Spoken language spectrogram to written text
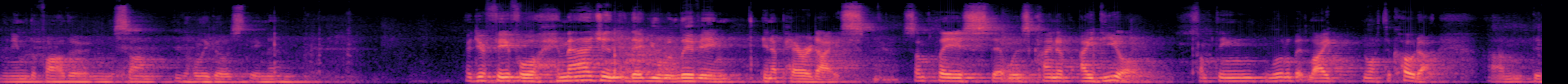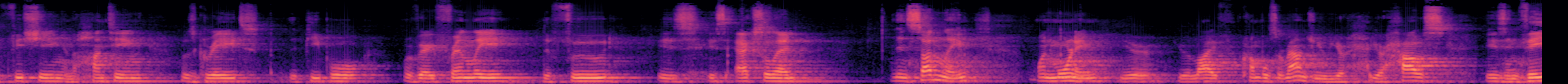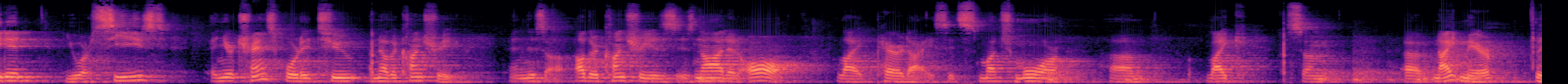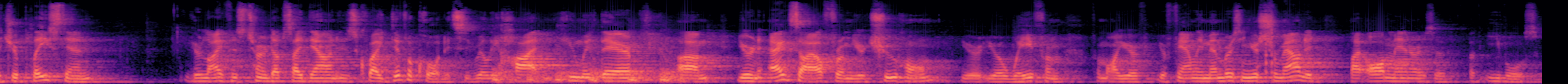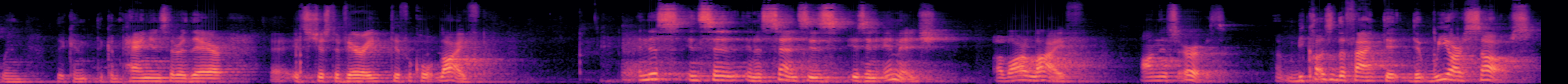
In the name of the Father, and the Son, and the Holy Ghost. Amen. My dear faithful, imagine that you were living in a paradise, some place that was kind of ideal, something a little bit like North Dakota. Um, the fishing and the hunting was great. The people were very friendly. The food is, is excellent. And then suddenly, one morning, your, your life crumbles around you. Your, your house is invaded. You are seized and you're transported to another country. And this other country is, is not at all like paradise, it's much more um, like some uh, nightmare that you're placed in. Your life is turned upside down. It is quite difficult. It's really hot and humid there. Um, you're in exile from your true home. You're, you're away from, from all your, your family members, and you're surrounded by all manners of, of evils. When the, com- the companions that are there. Uh, it's just a very difficult life. And this, in, in a sense, is, is an image of our life on this earth because of the fact that, that we ourselves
